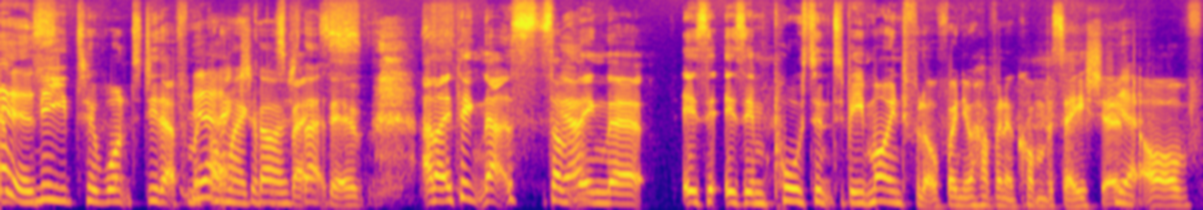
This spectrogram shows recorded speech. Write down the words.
know, need to want to do that from Yeah. a Oh my connection gosh, that's- perspective. And I think that's something that is is important to be mindful of when you're having a conversation Yeah. of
